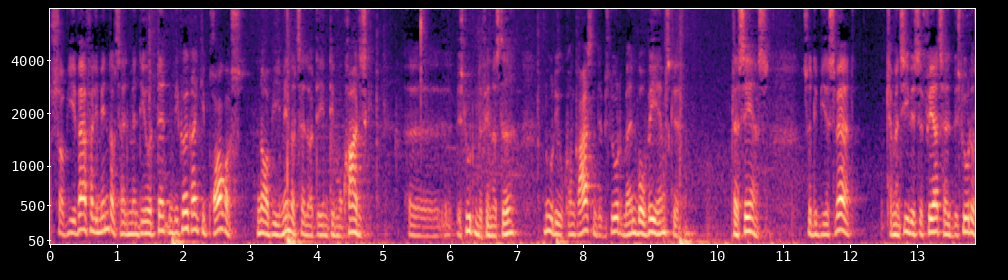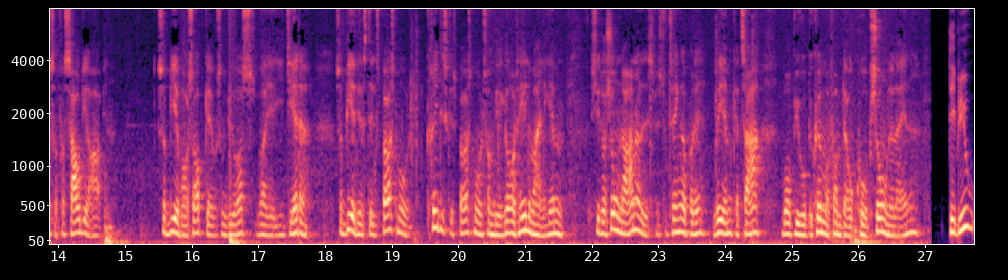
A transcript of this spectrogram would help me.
så vi er i hvert fald i mindretal, men det er jo den, vi kan jo ikke rigtig brokke os, når vi er i mindretal, og det er en demokratisk øh, beslutning, der finder sted. Nu er det jo kongressen, der beslutter, hvordan, hvor VM skal placeres. Så det bliver svært, kan man sige, hvis et flertal beslutter sig for Saudi-Arabien, så bliver vores opgave, som vi også var i Jeddah, så bliver det at stille spørgsmål, kritiske spørgsmål, som vi har gjort hele vejen igennem situationen er anderledes, hvis du tænker på det. VM Katar, hvor vi var bekymret for, om der var korruption eller andet. DBU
